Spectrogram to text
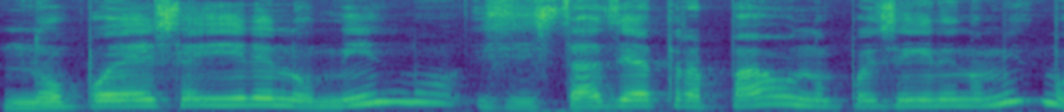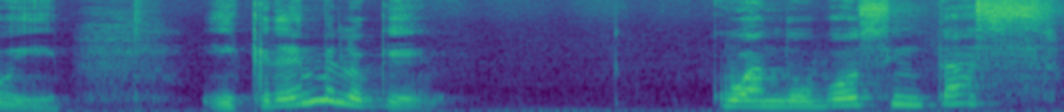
No puedes seguir en lo mismo. Y si estás ya atrapado, no puedes seguir en lo mismo. Y, y créeme lo que cuando vos sintas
